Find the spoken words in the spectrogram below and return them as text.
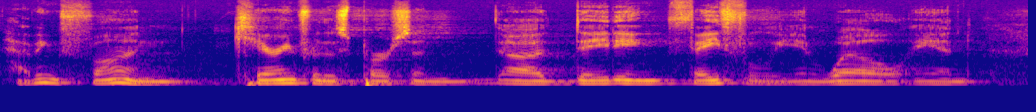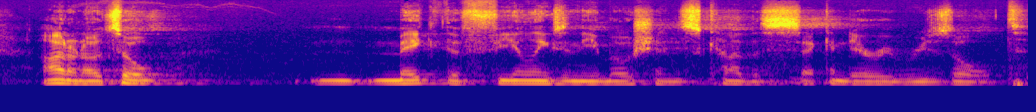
having fun, caring for this person, uh, dating faithfully and well, and I don't know. So make the feelings and the emotions kind of the secondary result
